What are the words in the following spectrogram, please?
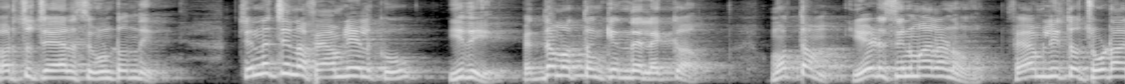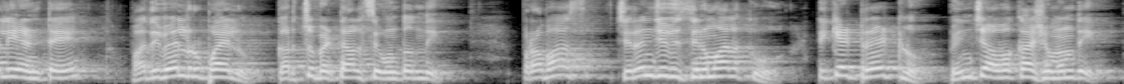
ఖర్చు చేయాల్సి ఉంటుంది. చిన్న చిన్న ఫ్యామిలీలకు ఇది పెద్ద మొత్తం కింద లెక్క. మొత్తం ఏడు సినిమాలను ఫ్యామిలీతో చూడాలి అంటే పదివేల రూపాయలు ఖర్చు పెట్టాల్సి ఉంటుంది. ప్రభాస్ చిరంజీవి సినిమాలకు టికెట్ రేట్లు పెంచే అవకాశం ఉంది.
